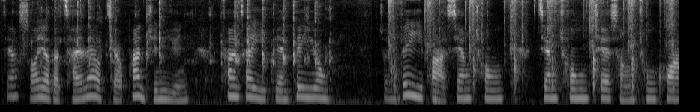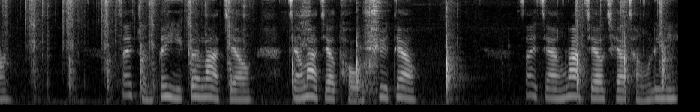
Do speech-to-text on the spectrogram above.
将所有的材料搅拌均匀，放在一边备用。准备一把香葱，将葱切成葱花。再准备一个辣椒，将辣椒头去掉。再将辣椒切成粒，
